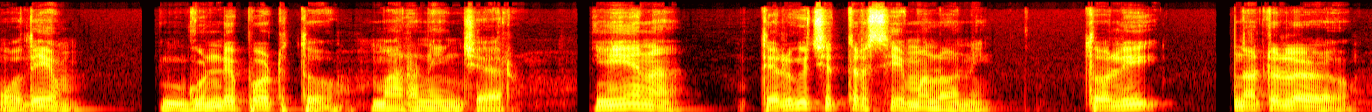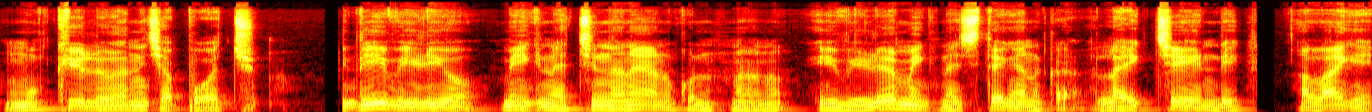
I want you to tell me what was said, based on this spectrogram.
ఉదయం గుండెపోటుతో మరణించారు. ఈయన తెలుగు చిత్రసీమలోని తొలి నటులలో ముఖ్యులు అని చెప్పవచ్చు. ఇది వీడియో మీకు నచ్చిందనే అనుకుంటున్నాను. ఈ వీడియో మీకు నచ్చితే కనుక లైక్ చేయండి. అలాగే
